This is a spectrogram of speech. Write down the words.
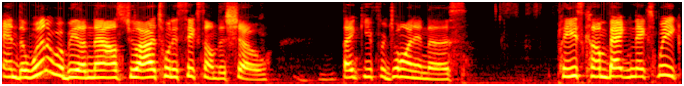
and the winner will be announced July 26th on the show. Mm-hmm. Thank you for joining us. Please come back next week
